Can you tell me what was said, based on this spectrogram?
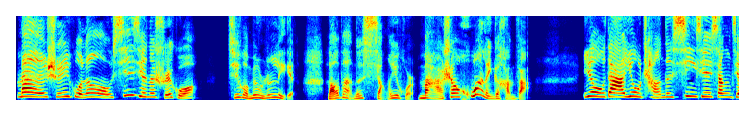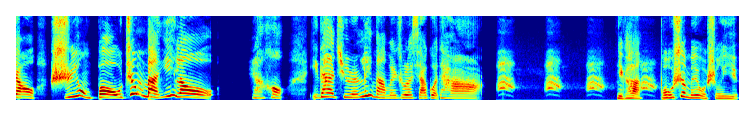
卖水果喽，新鲜的水果！”结果没有人理。老板呢想了一会儿，马上换了一个喊法：“又大又长的新鲜香蕉，食用保证满意喽！”然后一大群人立马围住了小果摊儿。你看，不是没有生意。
